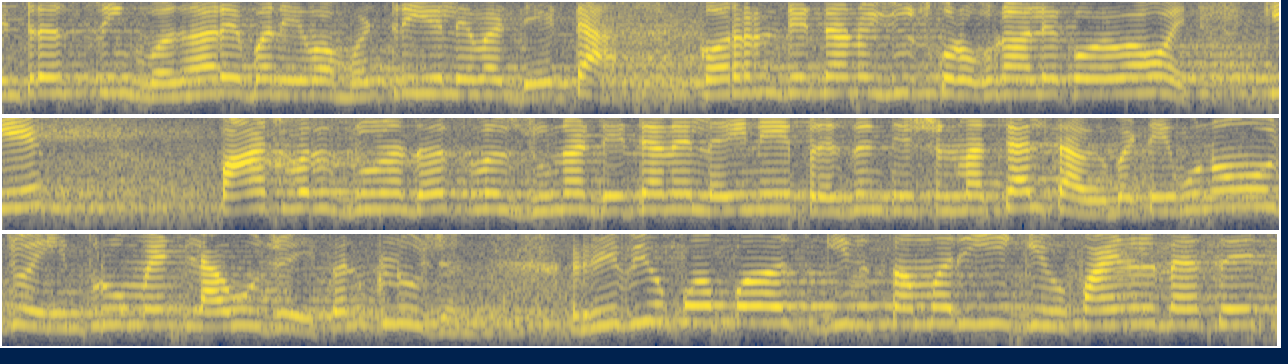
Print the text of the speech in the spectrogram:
ઇન્ટરેસ્ટિંગ વધારે બને એવા મટીરિયલ એવા ડેટા કરંટ ડેટાનો યુઝ કરો. ઘણા લોકો એવા હોય કે પાંચ વર્ષ જૂના, દસ વર્ષ જૂના ડેટાને લઈને પ્રેઝન્ટેશનમાં ચાલતા હોય. બટ એવું ન હોવું જોઈએ. ઇમ્પ્રુવમેન્ટ લાવવું જોઈએ. Conclusion. Review purpose give summary give final message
